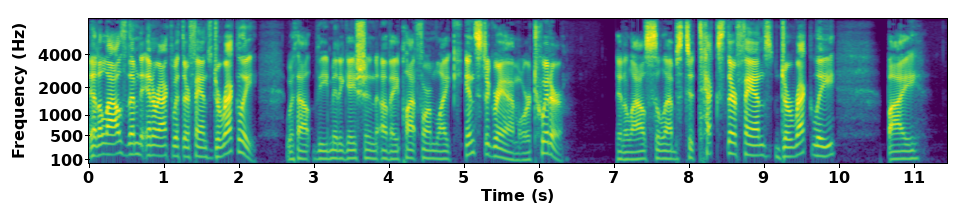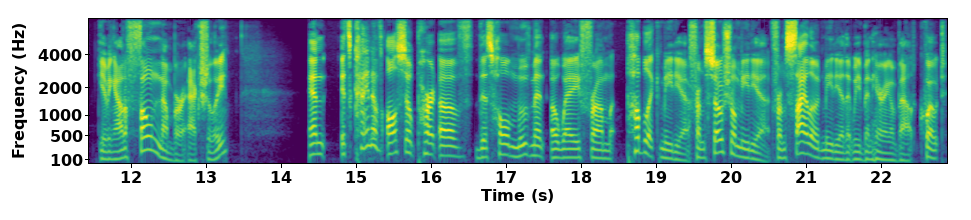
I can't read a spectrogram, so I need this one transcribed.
it allows them to interact with their fans directly without the mitigation of a platform like Instagram or Twitter. It allows celebs to text their fans directly by giving out a phone number, actually. And it's kind of also part of this whole movement away from public media, from social media, from siloed media that we've been hearing about. Quote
